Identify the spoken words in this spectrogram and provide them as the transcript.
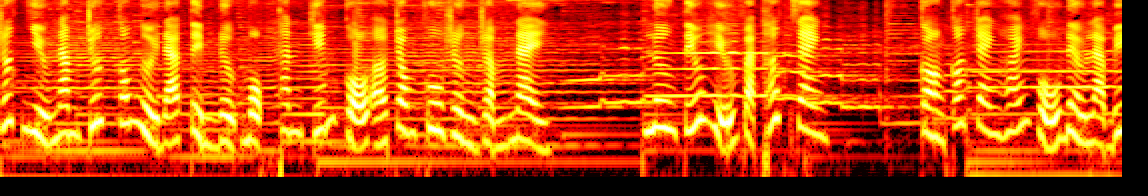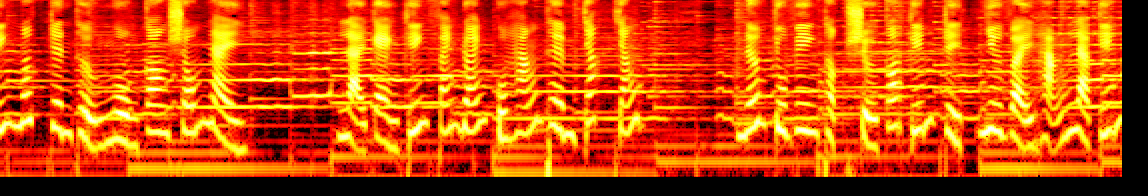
Rất nhiều năm trước có người đã tìm được một thanh kiếm cổ ở trong khu rừng rậm này. Lương Tiếu Hiểu và Thất Giang. Còn có Trang Hoán Vũ đều là biến mất trên thượng nguồn con sống này. Lại càng khiến phán đoán của hắn thêm chắc chắn. Nếu Chu Viên thật sự có kiếm trì, Như vậy hẳn là kiếm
